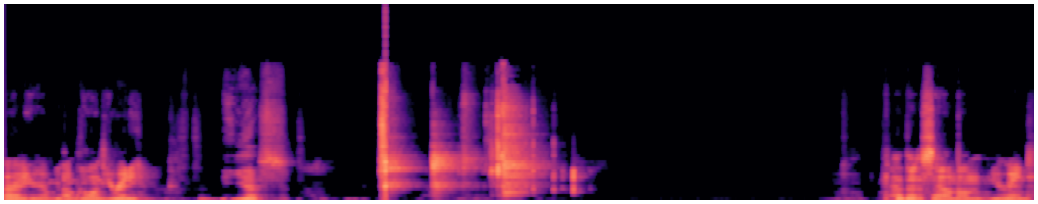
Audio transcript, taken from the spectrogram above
All right, here I'm, I'm going. You ready? Yes. How'd that sound on your end?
